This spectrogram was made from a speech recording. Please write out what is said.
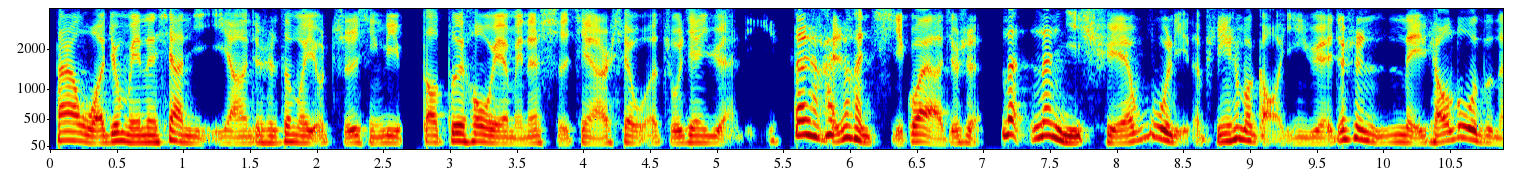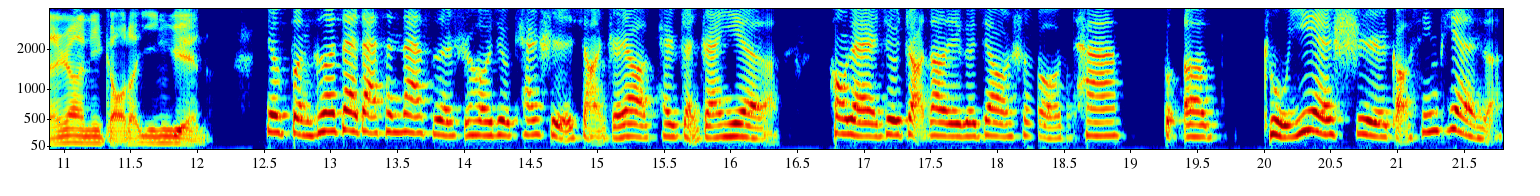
当然我就没能像你一样，就是这么有执行力，到最后我也没能实现，而且我逐渐远离。但是还是很奇怪啊，就是那那你学物理的，凭什么搞音乐？就是哪条路子能让你搞到音乐呢？就本科在大三、大四的时候就开始想着要开始转专业了，后来就找到了一个教授，他不呃。主业是搞芯片的，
